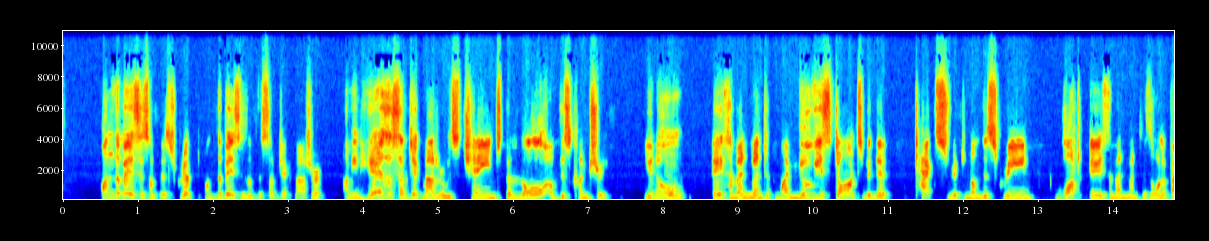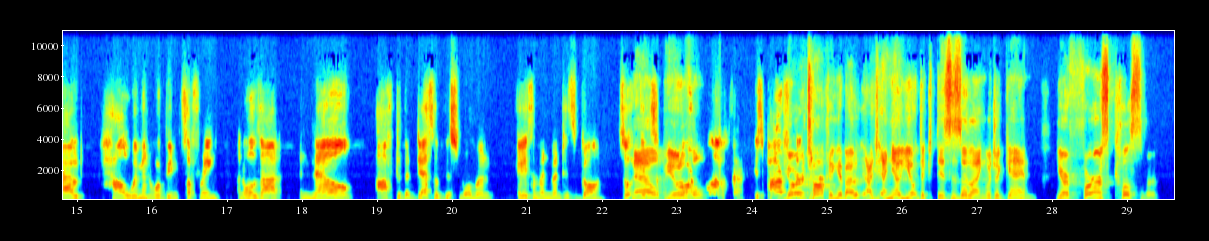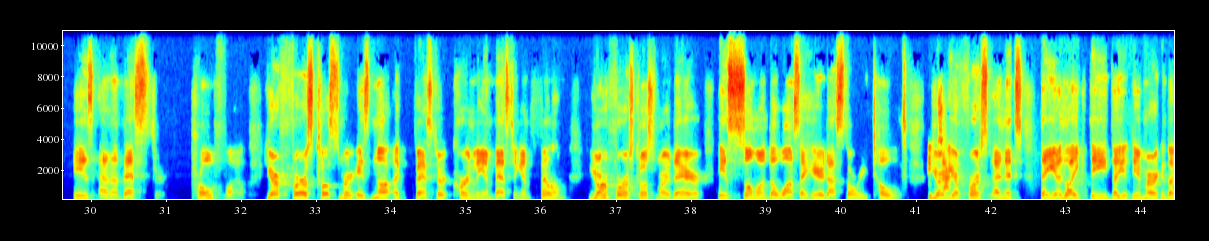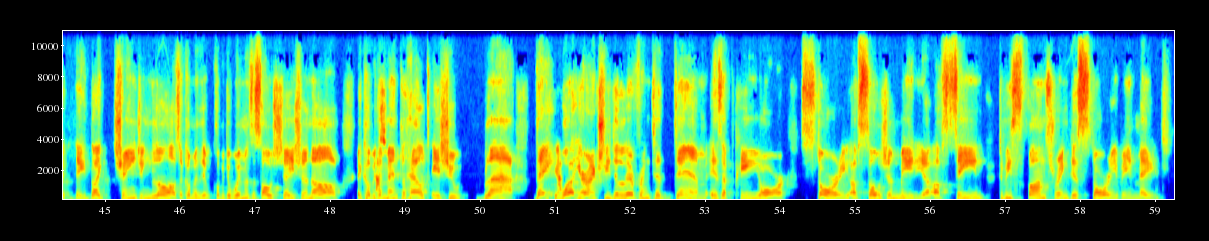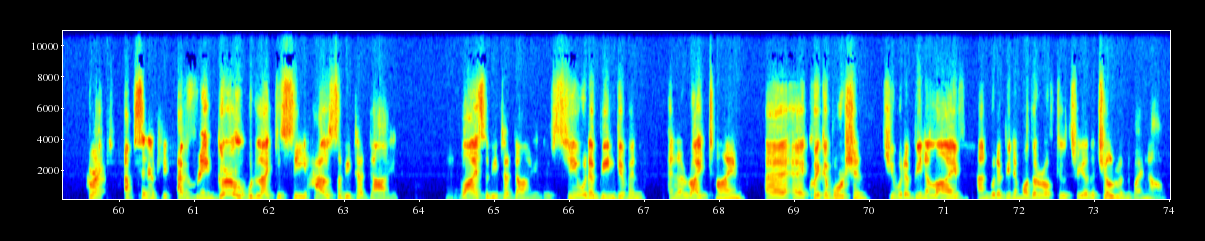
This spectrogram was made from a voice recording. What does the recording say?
on the basis of the script, on the basis of the subject matter. I mean, here's a subject matter who's changed the law of this country. You know, Eighth Amendment, my movie starts with the text written on the screen, what Eighth Amendment was all about, how women were being suffering and all that. And now after the death of this woman, Eighth Amendment is gone. So no, it's beautiful. Powerful it's powerful. You're talking about, and you know, you, this is a language again. Your first customer is an investor profile. Your first customer is not an investor currently investing in film. Your first customer there is someone that wants to hear that story told. Exactly. Your, your first, and it's they like the the, the American they like changing laws. It could be, it could be the Women's Association of. It could be That's the mental health issue. Blah. They yeah. what you're actually delivering to them is a PR story of social media of seeing to be sponsoring this story being made. Correct. Absolutely. Every girl would like to see how Savita died, why Savita died. If she would have been given in a right time uh, a quick abortion, she would have been alive and would have been a mother of two, three other children by now.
